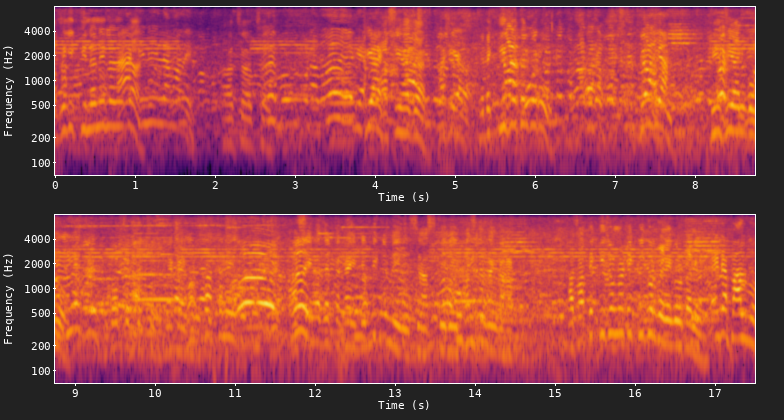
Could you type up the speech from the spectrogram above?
আপনি কি কিনে নিলেন এটা? আচ্ছা আচ্ছা। আশি হাজার। এটা কি দেখছেন, দেখায় আশি হাজার টাকা এটা বিক্রি হয়ে গেছে হাট। আচ্ছা আপনি কি জন্য এটা কি করবেন এই গরুটা নিয়ে? এটা পালবো।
